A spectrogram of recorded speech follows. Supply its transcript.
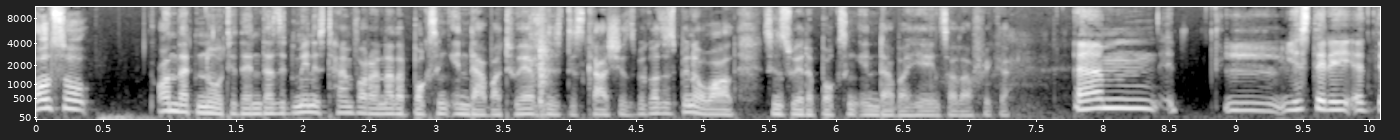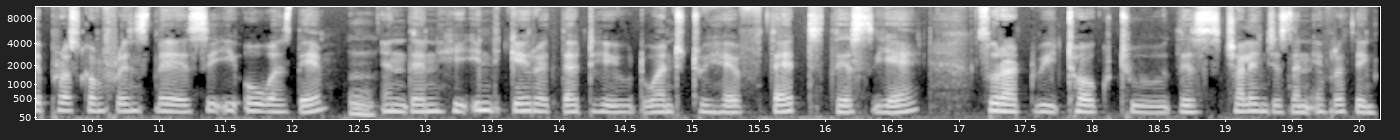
also. On that note, then, does it mean it's time for another boxing indaba to have these discussions? Because it's been a while since we had a boxing indaba here in South Africa. Um, yesterday at the press conference, the CEO was there, Mm. and then he indicated that he would want to have that this year, so that we talk to these challenges and everything.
